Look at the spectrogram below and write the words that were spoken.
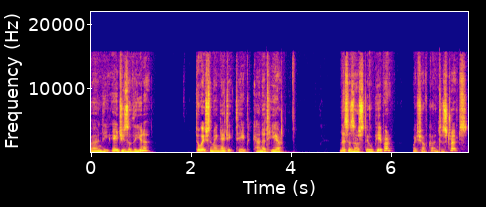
around the edges of the unit to which the magnetic tape can adhere. This is our steel paper, which I've cut into strips.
